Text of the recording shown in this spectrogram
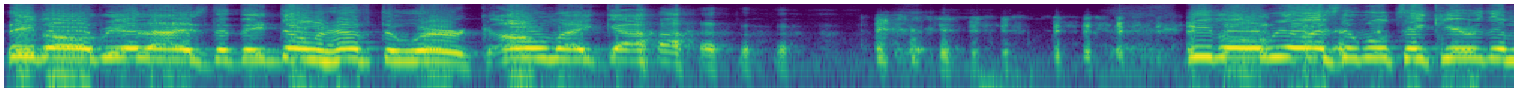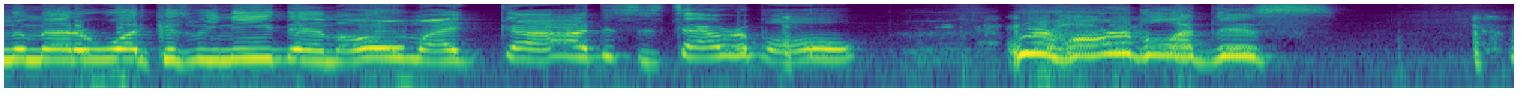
They've all realized that they don't have to work. Oh my god. They've all realized that we'll take care of them no matter what because we need them. Oh my god, this is terrible. We're horrible at this.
